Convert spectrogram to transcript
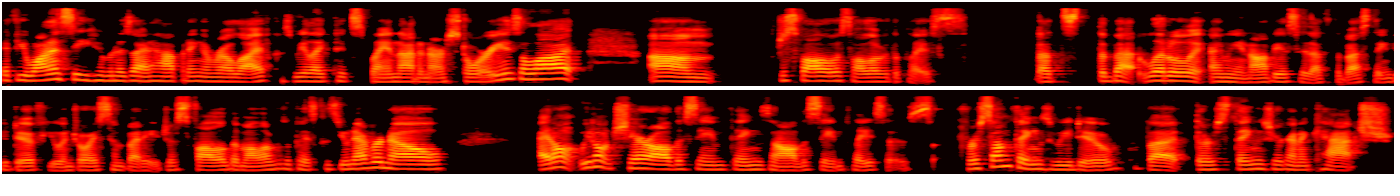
if you want to see human design happening in real life, because we like to explain that in our stories a lot, um, just follow us all over the place. That's the best. Literally, I mean, obviously, that's the best thing to do if you enjoy somebody. Just follow them all over the place because you never know. I don't. We don't share all the same things in all the same places. For some things, we do, but there's things you're going to catch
